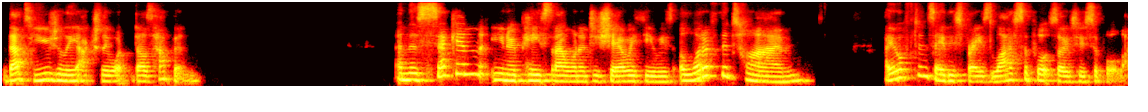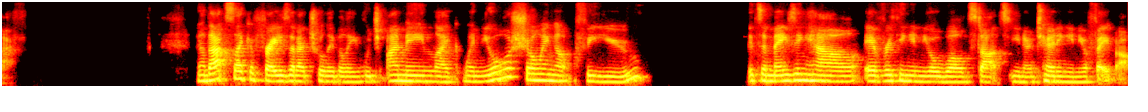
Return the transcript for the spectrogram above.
That's usually actually what does happen. And the second, you know, piece that I wanted to share with you is a lot of the time I often say this phrase life supports those who support life. Now, that's like a phrase that I truly believe, which I mean, like when you're showing up for you, it's amazing how everything in your world starts you know turning in your favor.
